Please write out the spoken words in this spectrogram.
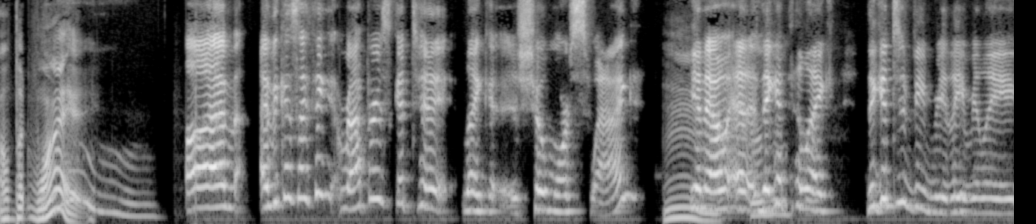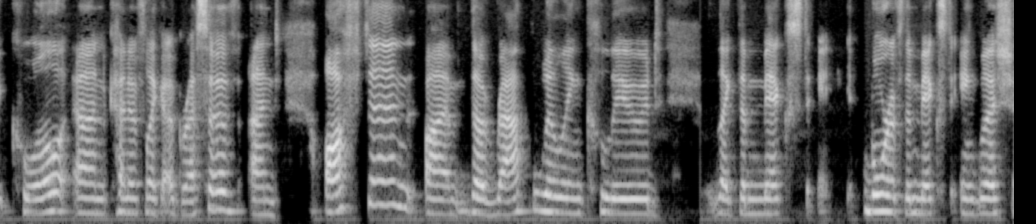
Oh, but why? Ooh. Um, because I think rappers get to like show more swag. Mm. You know, mm-hmm. they get mm-hmm. to like they get to be really really cool and kind of like aggressive and often um, the rap will include like the mixed more of the mixed english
